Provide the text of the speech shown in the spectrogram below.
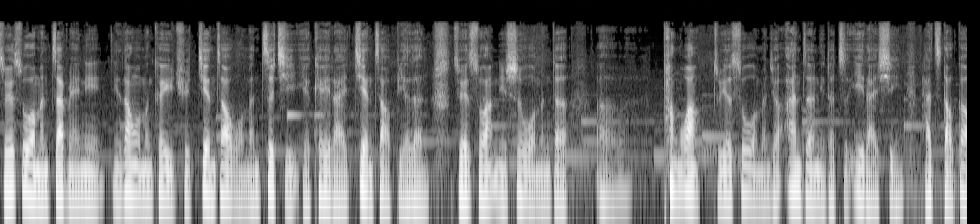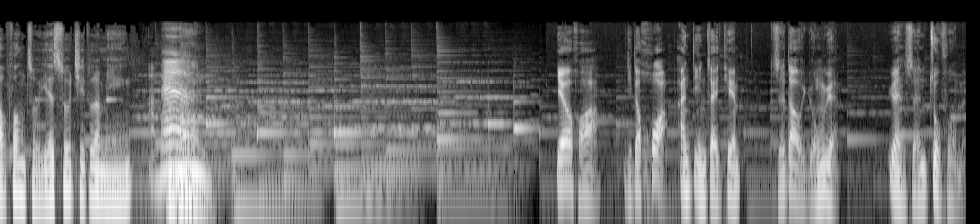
耶稣，我们赞美你。你让我们可以去建造我们自己，也可以来建造别人。所以说，你是我们的呃。盼望主耶稣，我们就按着你的旨意来行。孩子祷告，奉主耶稣基督的名，阿门。耶和华，你的话安定在天，直到永远。愿神祝福我们。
